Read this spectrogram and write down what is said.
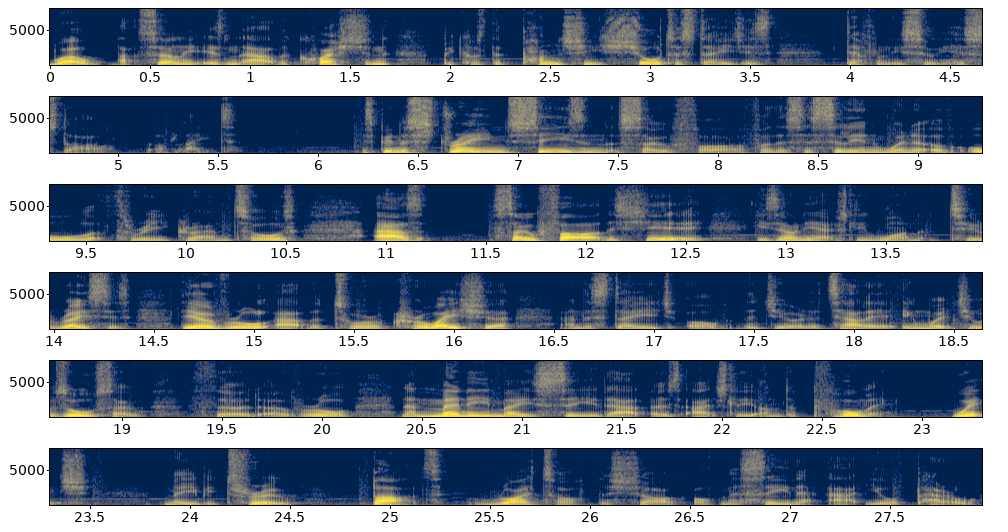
Well, that certainly isn't out of the question because the punchy, shorter stages definitely suit his style of late. It's been a strange season so far for the Sicilian winner of all three Grand Tours, as so far this year, he's only actually won two races, the overall at the Tour of Croatia and a stage of the Giro d'Italia, in which he was also third overall. Now, many may see that as actually underperforming, which may be true, but write off the shark of Messina at your peril,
